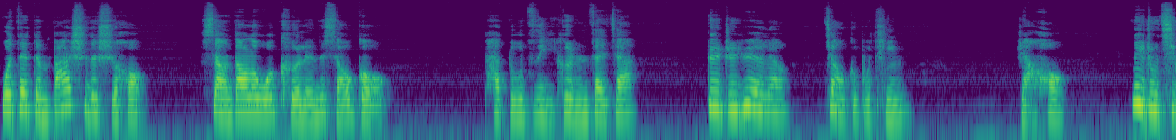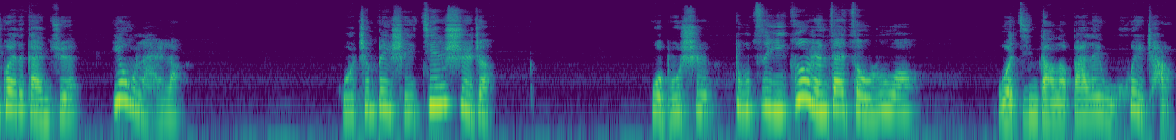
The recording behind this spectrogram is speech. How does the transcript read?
我在等巴士的时候，想到了我可怜的小狗，它独自一个人在家，对着月亮叫个不停。然后，那种奇怪的感觉又来了。我正被谁监视着？我不是独自一个人在走路哦。我进到了芭蕾舞会场，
